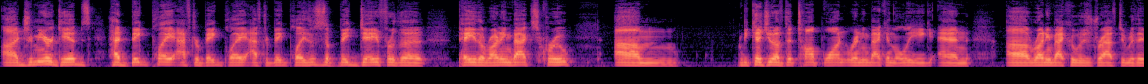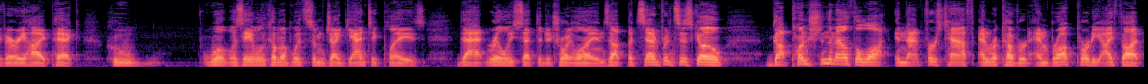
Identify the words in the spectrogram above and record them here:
Uh, Jahmyr Gibbs had big play after big play after big play. This is a big day for the pay the running backs crew um, because you have the top one running back in the league and a running back who was drafted with a very high pick who was able to come up with some gigantic plays that really set the Detroit Lions up. But San Francisco got punched in the mouth a lot in that first half and recovered. And Brock Purdy, I thought,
